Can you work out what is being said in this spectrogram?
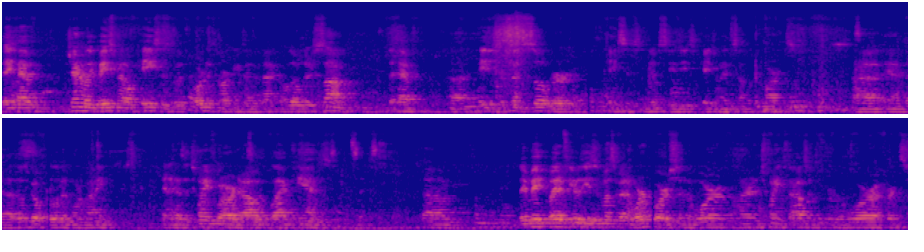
they have generally base metal cases with ordnance markings on the back, although there's some that have 80% uh, silver cases, and you'll see these occasionally in some of the marks. Uh, and uh, those go for a little bit more money. And it has a 24-hour dial with black hands. Um, they made quite a few of these. It must have been a workhorse in the war, 120,000 war efforts.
